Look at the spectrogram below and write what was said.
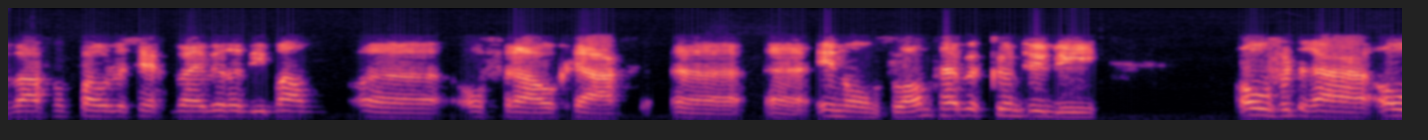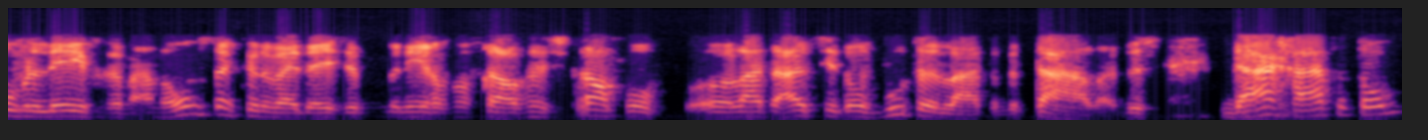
waarvan Polen zegt: wij willen die man of vrouw graag in ons land hebben. Kunt u die overdra overleveren aan ons, dan kunnen wij deze meneer of mevrouw hun straf of uh, laten uitzitten of boete laten betalen. Dus daar gaat het om.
